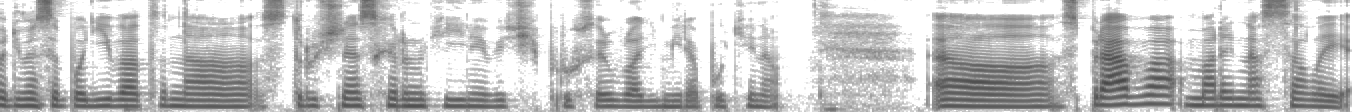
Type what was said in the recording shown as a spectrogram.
Pojďme se podívat na stručné schrnutí největších průserů Vladimíra Putina. Uh, zpráva Marina Salie.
